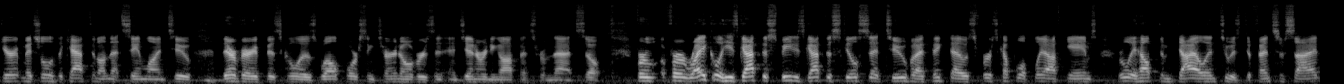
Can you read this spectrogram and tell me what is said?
Garrett Mitchell, the captain on that same line too. They're very physical as well, forcing turnovers turnovers and, and, generating offense from that. So for for Reichel, he's got the speed, he's got the skill set too. But I think that those first couple of playoff games really helped him dial into his defensive side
